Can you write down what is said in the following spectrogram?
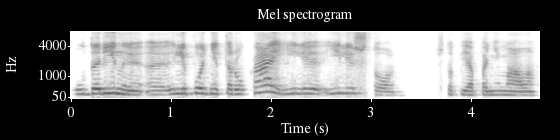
у Дарины э, или поднята рука, или, или что, чтобы я понимала.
